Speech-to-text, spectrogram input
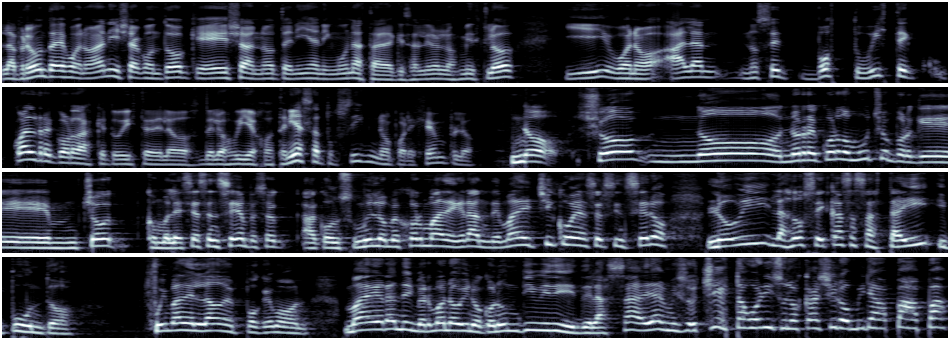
La pregunta es, bueno, Annie ya contó que ella no tenía ninguna hasta que salieron los Miss Cloud. Y bueno, Alan, no sé, vos tuviste, ¿cuál recordás que tuviste de los, de los viejos? ¿Tenías a tu signo, por ejemplo? No, yo no, no recuerdo mucho porque mm, yo, como le decía Sensei, empecé a consumir lo mejor más de grande. Más de chico, voy a ser sincero, lo vi las 12 casas hasta ahí y punto. Fui más del lado de Pokémon. Más de grande y mi hermano vino con un DVD de la saga y me hizo, che, está buenísimo los caballeros, mirá, papá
